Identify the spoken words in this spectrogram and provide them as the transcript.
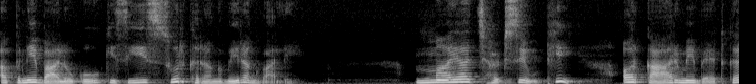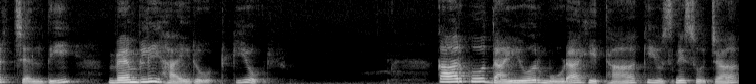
अपने बालों को किसी सुर्ख रंग में रंगवा ले। माया झट से उठी और कार में बैठकर चल दी वेम्बली हाई रोड की ओर। कार को दाई ओर मोड़ा ही था कि उसने सोचा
